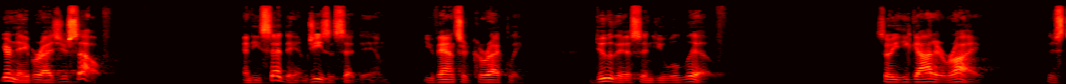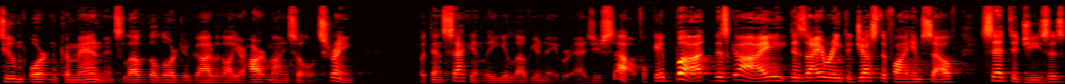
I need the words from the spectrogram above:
your neighbor as yourself. And he said to him, Jesus said to him, You've answered correctly. Do this, and you will live. So he got it right. There's two important commandments love the Lord your God with all your heart, mind, soul, and strength. But then, secondly, you love your neighbor as yourself. Okay, but this guy, desiring to justify himself, said to Jesus,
